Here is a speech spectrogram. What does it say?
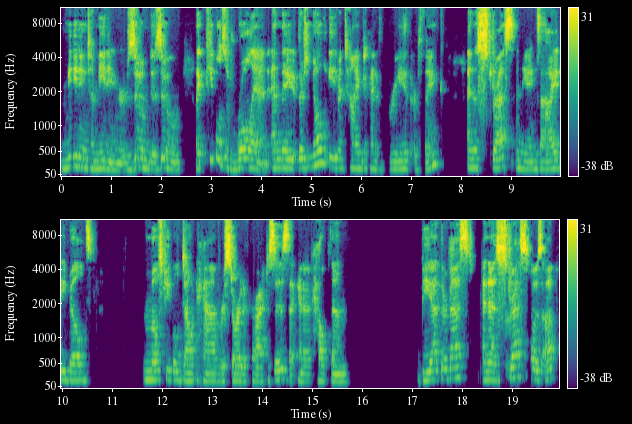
meeting to meeting or zoom to zoom like people just roll in and they there's no even time to kind of breathe or think and the stress and the anxiety builds most people don't have restorative practices that kind of help them be at their best. And as mm-hmm. stress goes up,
